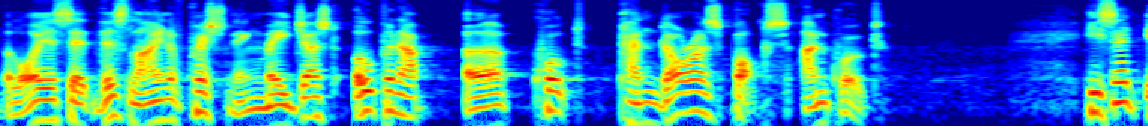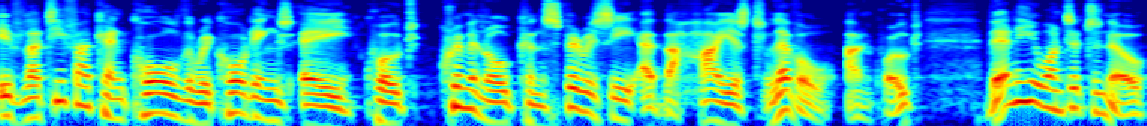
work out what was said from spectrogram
The lawyer said this line of questioning may just open up a, quote, Pandora's box, unquote. He said if Latheefa can call the recordings a, quote, criminal conspiracy at the highest level, unquote, then he wanted to know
